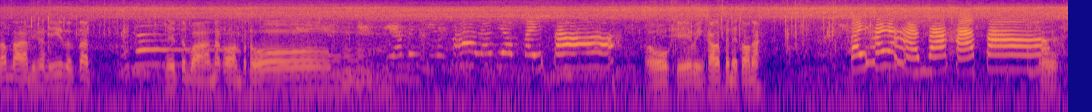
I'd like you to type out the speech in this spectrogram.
ล่ำลามีแค่นี้สวนสัตว์เนตรบาลนครปฐมเดี๋ยวไปกินข้าวแล้วเดี๋ยวไปต่อโอเคไปกินข้าวแล้วไปไหนต่อนะ ไปให้อาหารปลาคาร์ฟต่อโอเค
